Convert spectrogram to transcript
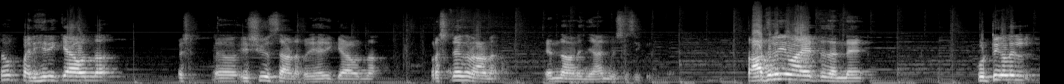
നമുക്ക് പരിഹരിക്കാവുന്ന ഇഷ്യൂസാണ് പരിഹരിക്കാവുന്ന പ്രശ്നങ്ങളാണ് എന്നാണ് ഞാൻ വിശ്വസിക്കുന്നത്. പ്രാഥമികമായിട്ട് തന്നെ കുട്ടികളിൽ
